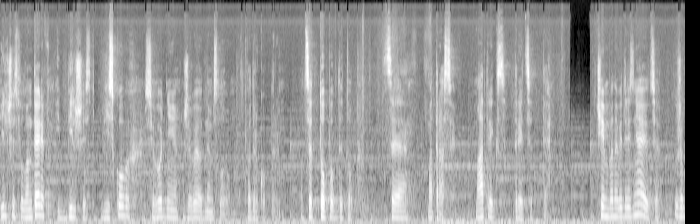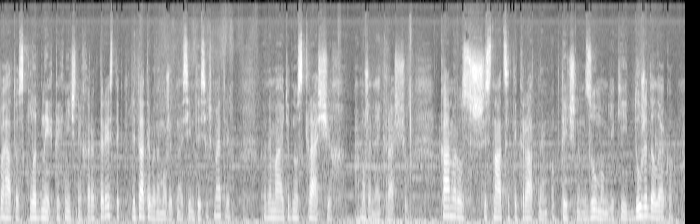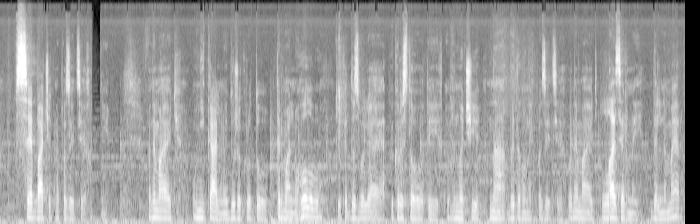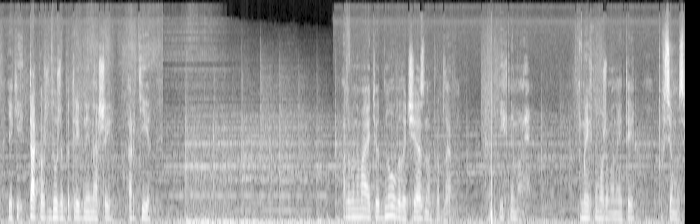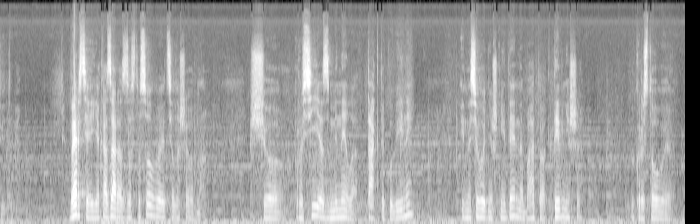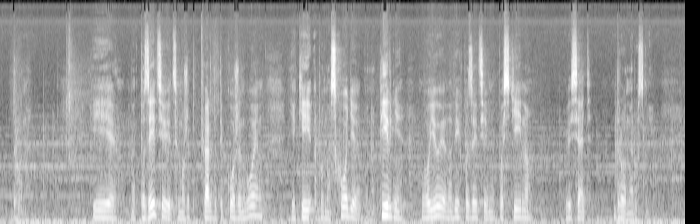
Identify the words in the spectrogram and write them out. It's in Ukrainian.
Більшість волонтерів і більшість військових сьогодні живе одним словом квадрокоптери. Це топ of the топ. Це матраси Matrix 30T. Чим вони відрізняються? Дуже багато складних технічних характеристик. Літати вони можуть на 7 тисяч метрів. Вони мають одну з кращих, а може найкращу камеру з 16-кратним оптичним зумом, який дуже далеко все бачить на позиціях. Вони мають унікальну і дуже круту термальну голову, яка дозволяє використовувати їх вночі на видалених позиціях. Вони мають лазерний дальномер, який також дуже потрібний нашій арті. Але вони мають одну величезну проблему. Їх немає. І ми їх не можемо знайти по всьому світові. Версія, яка зараз застосовується, лише одна: що Росія змінила тактику війни і на сьогоднішній день набагато активніше використовує дрони. І над позицією це може підтвердити кожен воїн, який або на сході, або на півдні воює над їх позиціями постійно висять дрони русні.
